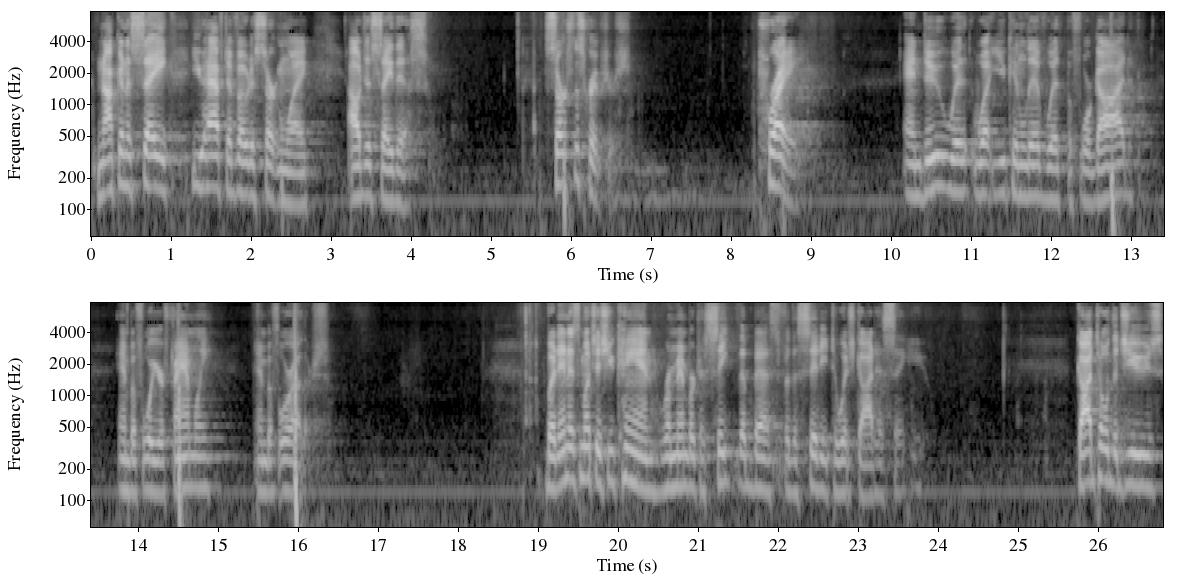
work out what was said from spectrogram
I'm not going to say you have to vote a certain way. I'll just say this search the scriptures, pray, and do with what you can live with before God and before your family and before others. But inasmuch as much as you can, remember to seek the best for the city to which God has sent you. God told the Jews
